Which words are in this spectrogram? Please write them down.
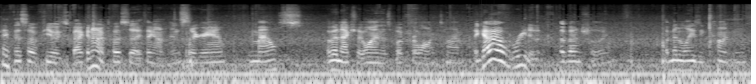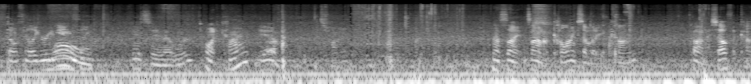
Picked this up a few weeks back. I know I posted, I think, on Instagram. Maus. I've been actually wanting this book for a long time. I gotta read it eventually. I've been a lazy cunt and don't feel like reading Whoa. anything. Can't say that word. What, cunt? Yeah. It's fine. That's not, it's not I'm calling somebody a cunt. I'm calling myself a cunt.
